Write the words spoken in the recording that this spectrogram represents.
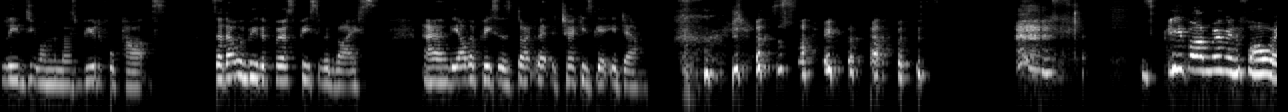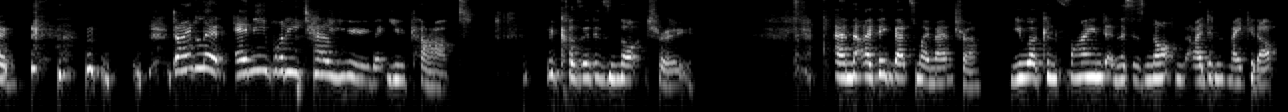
leads you on the most beautiful paths. So that would be the first piece of advice. And the other piece is don't let the turkeys get you down. Just keep on moving forward. don't let anybody tell you that you can't because it is not true. And I think that's my mantra. You are confined, and this is not, I didn't make it up.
